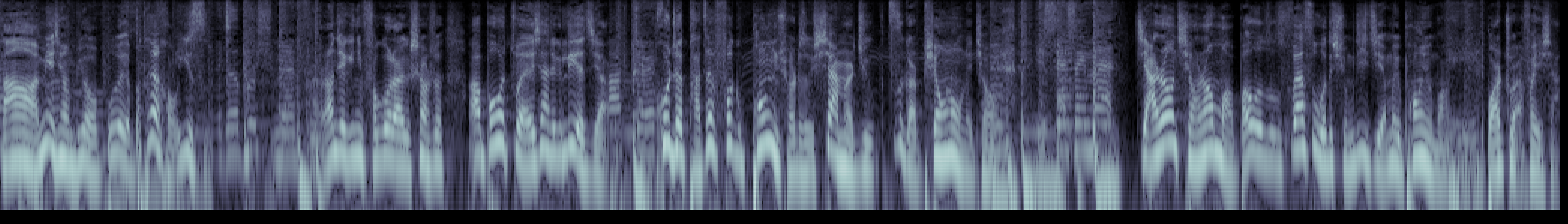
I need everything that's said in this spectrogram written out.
啊，面相比较薄也不太好意思。人家给你发过来个上说啊，帮我转一下这个链接，或者他在发个朋友圈的时候，下面就自个儿评论了一条：家人亲人嘛，把我凡是我的兄弟姐妹朋友们，帮我转发一下。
